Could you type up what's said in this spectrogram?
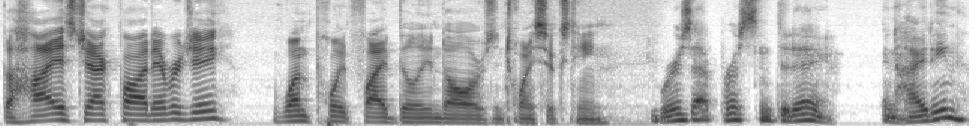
The highest jackpot ever, Jay? $1.5 billion in 2016. Where's that person today? In hiding?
